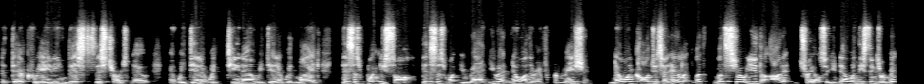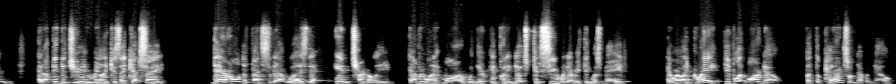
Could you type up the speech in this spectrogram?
that they're creating this this charge note, and we did it with Tina. We did it with Mike. This is what you saw. This is what you read. You had no other information. No one called you and said, "Hey, let, let, let's show you the audit trail so you know when these things were written." And I think the jury really, because they kept saying their whole defense to that was that internally, everyone at MAR, when they're inputting notes, could see when everything was made. And we're like, great, people at MAR know, but the parents will never know.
